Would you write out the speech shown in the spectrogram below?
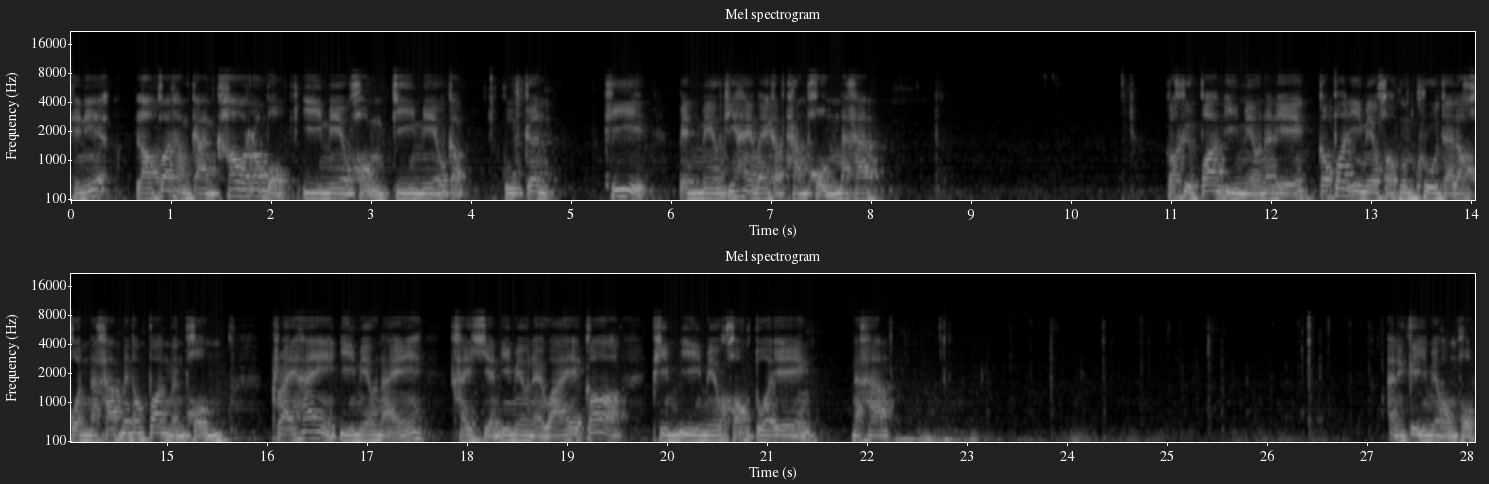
ทีนี้เราก็ทำการเข้าระบบอีเมลของ Gmail กับ Google ที่เป็นเมลที่ให้ไว้กับทางผมนะครับ ก็คือป้อนอีเมลนั่นเอง ก็ป้อนอีเมลของคุณครูแต่ละคนนะครับ ไม่ต้องป้อนเหมือนผม ใครให้อีเมลไหน ใครเขียนอีเมลไหนไว้ ก็พิมพ์อีเมลของตัวเองนะครับ อันนี้คืออีเมลของผม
